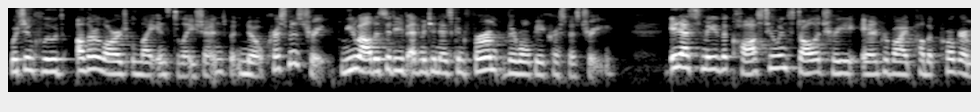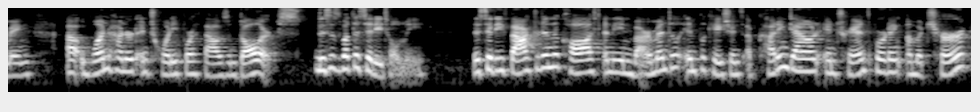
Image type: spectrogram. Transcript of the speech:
which includes other large light installations, but no Christmas tree. Meanwhile, the City of Edmonton has confirmed there won't be a Christmas tree. It estimated the cost to install a tree and provide public programming at $124,000. This is what the city told me. The city factored in the cost and the environmental implications of cutting down and transporting a mature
